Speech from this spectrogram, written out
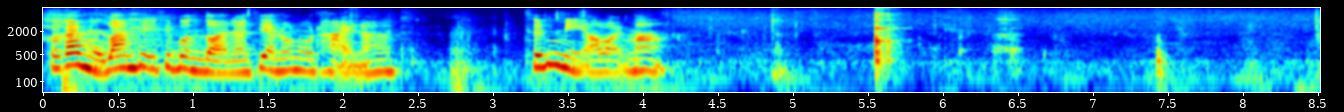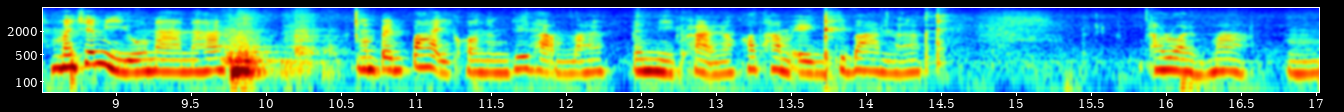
ใกล้ๆหมู่บ้านพี่ที่บนดอยนะที่อนุนูไทยนะคะเส้นหมี่อร่อยมาก ไม่ใช่หมี่ยูนานนะคะมันเป็นป้าอีกคนหนึ่งที่ทำนะเป็นหมี่ไข่นะเขาทำเองที่บ้านนะ อร่อยมาก อืม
